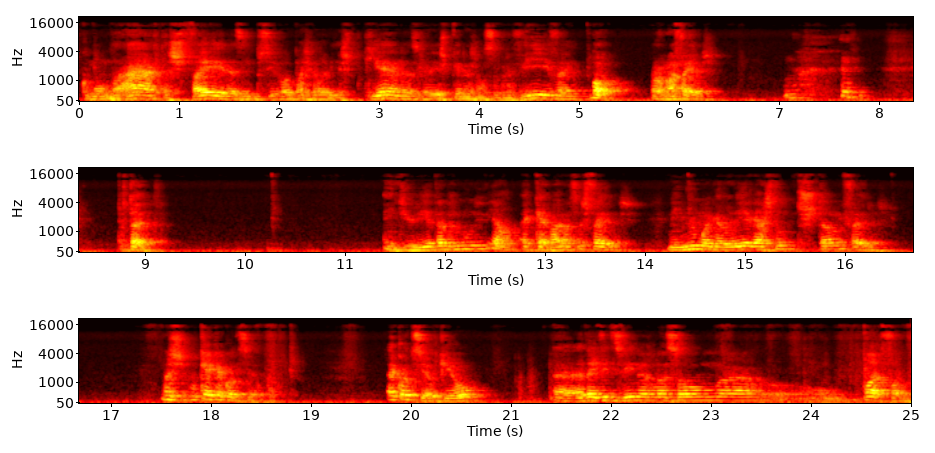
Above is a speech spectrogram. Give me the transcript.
com o mundo da arte, as feiras, impossível para as galerias pequenas, as galerias pequenas não sobrevivem. Bom, não há feiras. Portanto, em teoria estamos no mundo ideal. Acabaram essas feiras. Nenhuma galeria gasta um tostão em feiras. Mas o que é que aconteceu? Aconteceu que eu, a David Zwiner lançou uma, uma plataforma,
